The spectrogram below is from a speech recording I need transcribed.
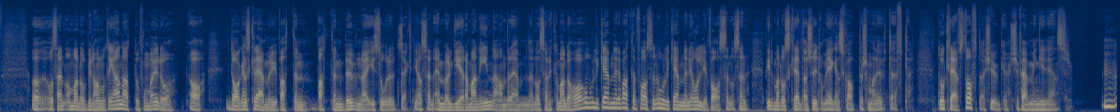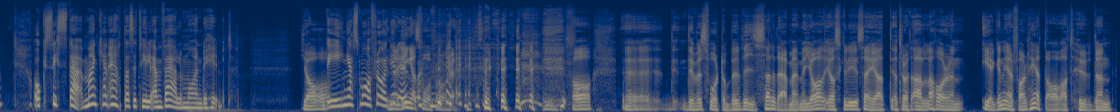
Och, och sen om man då vill ha någonting annat, då får man ju då, ja, dagens krämer är ju vatten, vattenburna i stor utsträckning och sen emulgerar man in andra ämnen och sen kan man då ha olika ämnen i vattenfasen, olika ämnen i oljefasen och sen vill man då skräddarsy de egenskaper som man är ute efter. Då krävs det ofta 20-25 ingredienser. Mm. Och sista, man kan äta sig till en välmående hud. Ja, det är inga små frågor. Nej, det är inga små frågor. ja, eh, det är väl svårt att bevisa det där, men, men jag, jag skulle ju säga att jag tror att alla har en egen erfarenhet av att huden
